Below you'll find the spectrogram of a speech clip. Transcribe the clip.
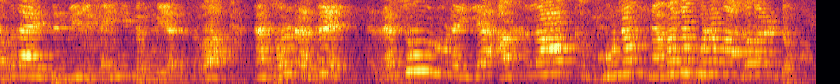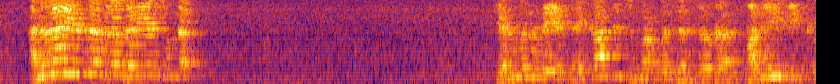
சமுதாயத்தின் மீது கை நீட்ட முடியாது அல்லவா நான் சொல்றது ரசூலுடைய அஹ்லாக் குணம் நமது குணமாக வரட்டும் அதுதான் இருக்கிறதுல பெரிய சுண்டர் ஜெர்மனுடைய சைக்காட்ரிஸ்ட் ப்ரொஃபசர் சொல்றார் மனைவிக்கு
